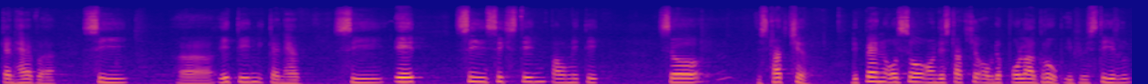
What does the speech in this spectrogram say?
can have a C18, uh, can have C8, C16 palmitic. So the structure depend also on the structure of the polar group. If you still,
